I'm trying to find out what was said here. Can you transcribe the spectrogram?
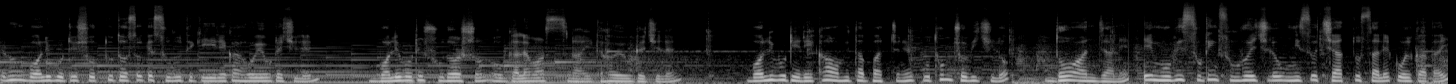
এবং বলিউডে সত্তর দশকের শুরু থেকে এই রেখা হয়ে উঠেছিলেন। বলিউডের সুদর্শন ও গ্যালামার্স নায়িকা হয়ে উঠেছিলেন। বলিউডে রেখা অমিতাভ বচ্চনের প্রথম ছবি ছিল দো আনজানে। এই মুভির শুটিং শুরু হয়েছিল উনিশশো ছিয়াত্তর সালে কলকাতায়।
